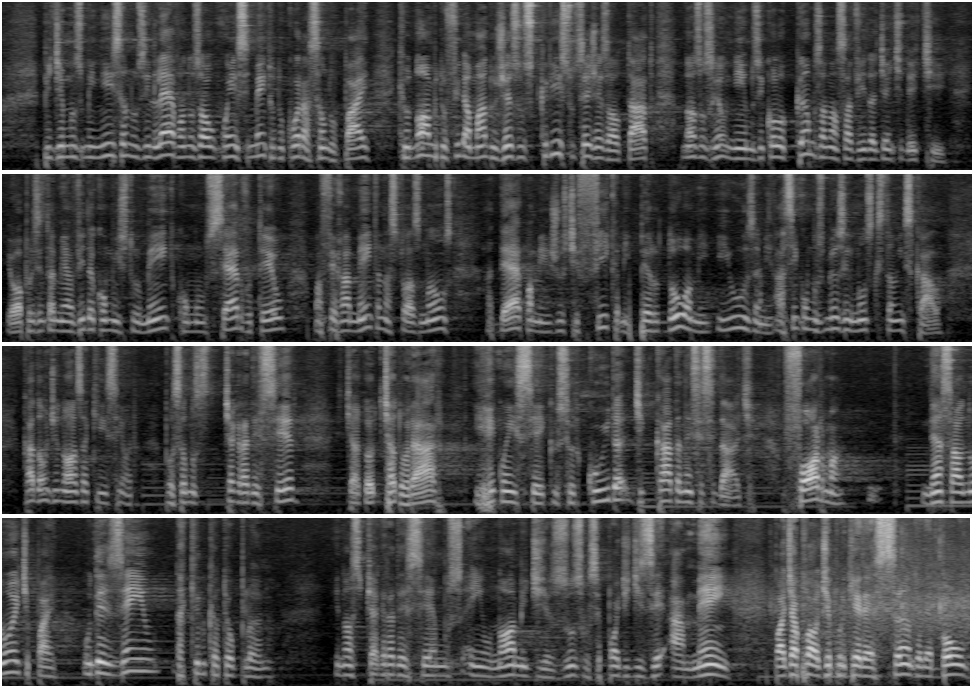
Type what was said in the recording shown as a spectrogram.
Pedimos, ministra-nos e leva-nos ao conhecimento do coração do Pai, que o nome do Filho amado Jesus Cristo seja exaltado. Nós nos reunimos e colocamos a nossa vida diante de Ti. Eu apresento a minha vida como um instrumento, como um servo Teu, uma ferramenta nas Tuas mãos. Adequa-me, justifica-me, perdoa-me e usa-me, assim como os meus irmãos que estão em escala. Cada um de nós aqui, Senhor, possamos Te agradecer, Te adorar e reconhecer que o Senhor cuida de cada necessidade. Forma nessa noite, Pai, o desenho daquilo que é o Teu plano. E nós te agradecemos em o nome de Jesus. Você pode dizer amém. Pode aplaudir porque Ele é santo, Ele é bom.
